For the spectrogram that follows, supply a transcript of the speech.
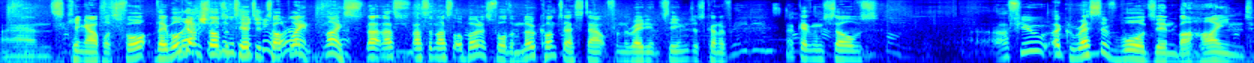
And Kingao plus four. They will get themselves a tier two top lane. Nice. That, that's that's a nice little bonus for them. No contest out from the Radiant team. Just kind of uh, getting themselves a few aggressive wards in behind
